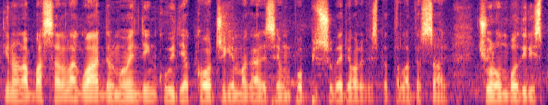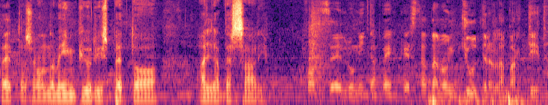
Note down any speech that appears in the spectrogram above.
di non abbassare la guardia nel momento in cui ti accorgi che magari sei un po' più superiore rispetto all'avversario. Ci vuole un po' di rispetto secondo me in più rispetto agli avversari. Forse l'unica pecca è stata non chiudere la partita.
